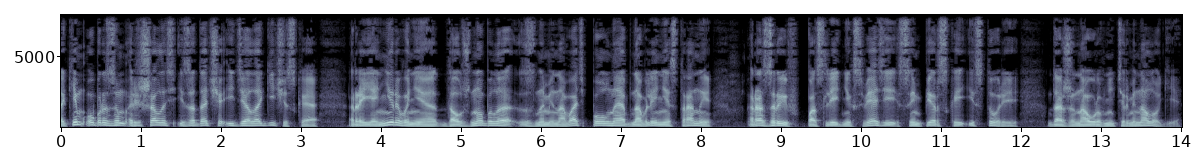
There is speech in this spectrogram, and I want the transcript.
Таким образом, решалась и задача идеологическая. Районирование должно было знаменовать полное обновление страны, разрыв последних связей с имперской историей, даже на уровне терминологии.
